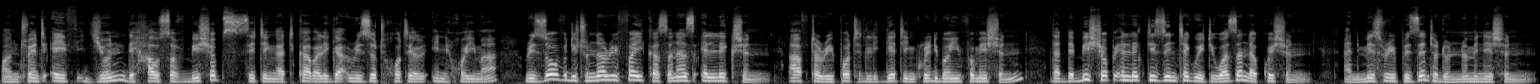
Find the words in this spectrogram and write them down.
On 28th June, the House of Bishops, sitting at Kabalega Resort Hotel in Hoima, resolved to nullify Kasana's election after reportedly getting credible information that the bishop-elect's integrity was under question and misrepresented on nomination.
